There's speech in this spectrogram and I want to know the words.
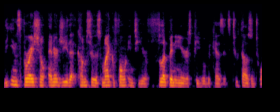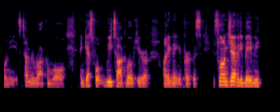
the inspirational energy that comes through this microphone into your flipping ears, people, because it's 2020. It's time to rock and roll. And guess what we talk about here on Ignite Your Purpose? It's longevity, baby,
